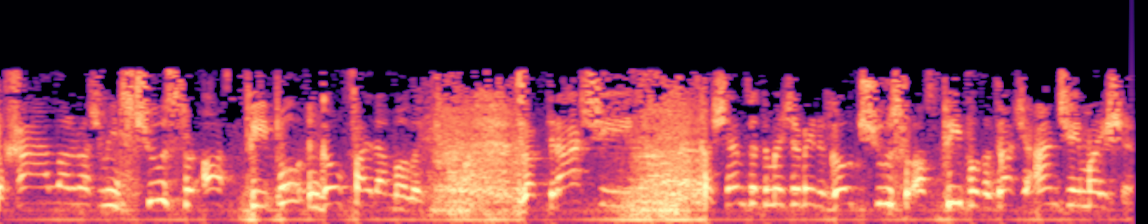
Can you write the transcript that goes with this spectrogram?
B'char lonu anoshim means choose for us people and go fight Amalek. Rashi, Hashem said to Moshe Rabbeinu, go choose for us people, the Rashi Anshe Moshe.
